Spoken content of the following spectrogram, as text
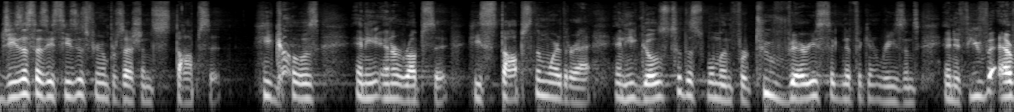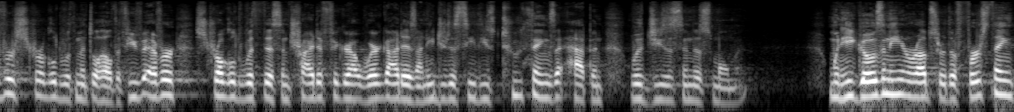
Jesus, as he sees his funeral procession, stops it. He goes and he interrupts it. He stops them where they're at. And he goes to this woman for two very significant reasons. And if you've ever struggled with mental health, if you've ever struggled with this and tried to figure out where God is, I need you to see these two things that happen with Jesus in this moment. When he goes and he interrupts her, the first thing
